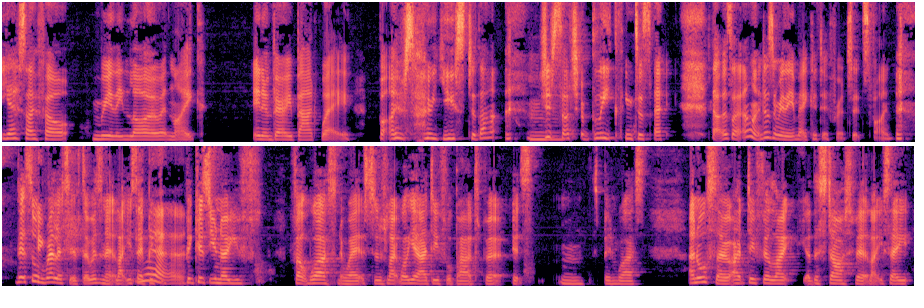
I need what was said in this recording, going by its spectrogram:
yes, I felt really low and like in a very bad way, but I'm so used to that. Mm. Just such a bleak thing to say. That was like, oh, it doesn't really make a difference. It's fine. It's all relative, though, isn't it? Like you said, yeah. because you know you've felt worse in a way. It's sort of like, well, yeah, I do feel bad, but it's mm, it's been worse. And also, I do feel like at the start of it, like you say,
